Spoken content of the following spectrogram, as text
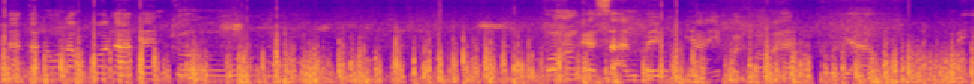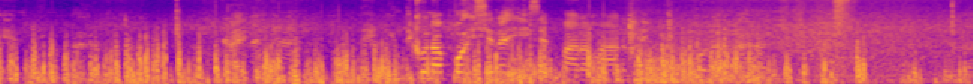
Tatanong lang po natin kung kung hanggang saan ba yung biyahe pagmamahal ni Kuya Awi. May ending ba? Kahit, hindi, hindi ko na po isinaisip para marinig ko po ng lahat. Diba?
